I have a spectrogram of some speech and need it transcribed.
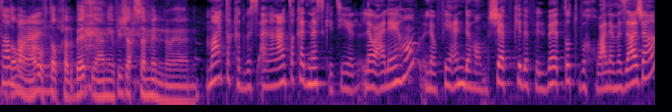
طبعاً. طبعا معروف طبخ البيت يعني فيش أحسن منه يعني. ما أعتقد بس أنا أنا أعتقد ناس كتير لو عليهم لو في عندهم شيف كده في البيت تطبخ وعلى مزاجها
